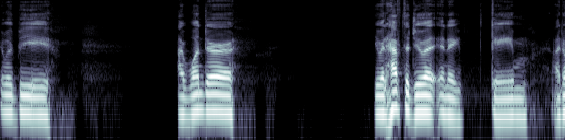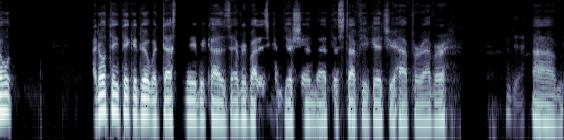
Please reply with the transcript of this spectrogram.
It would be I wonder you would have to do it in a game. I don't I don't think they could do it with Destiny because everybody's conditioned that the stuff you get you have forever. Yeah. Um,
